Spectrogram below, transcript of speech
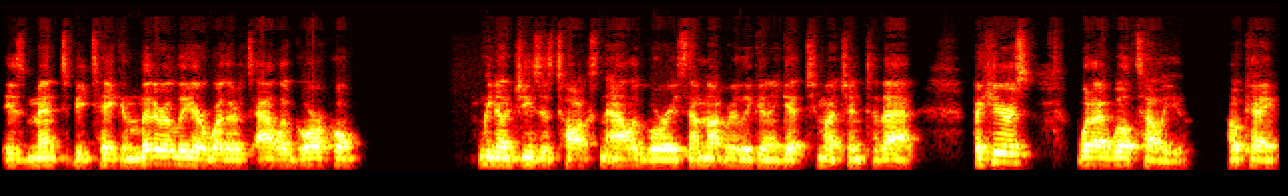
is meant to be taken literally or whether it's allegorical. We know Jesus talks in allegories. I'm not really going to get too much into that. But here's what I will tell you. Okay,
